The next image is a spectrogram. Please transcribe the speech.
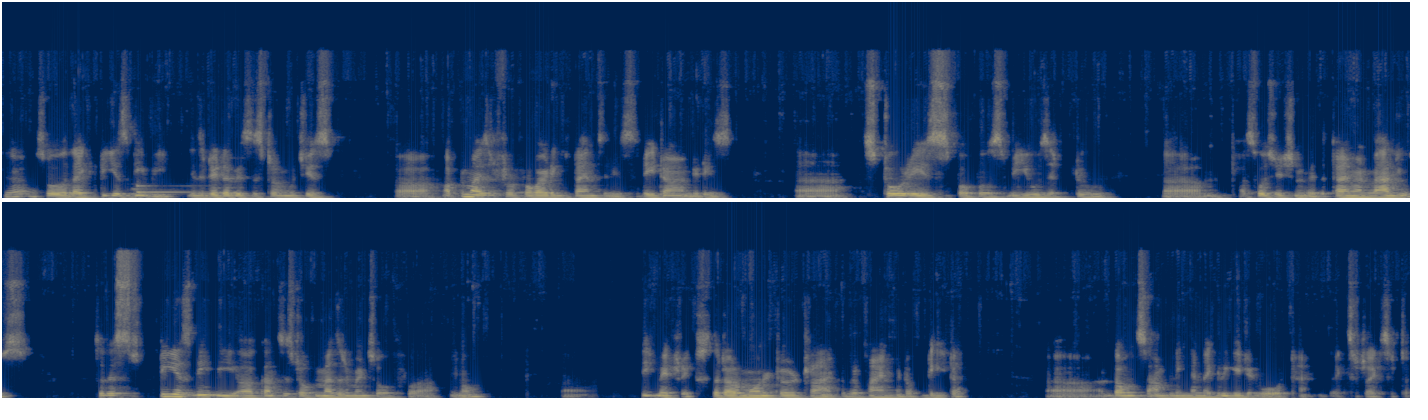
here. So like TSDB is a database system which is uh, optimized for providing time series data and it is uh, storage purpose. We use it to um, association with the time and values. So this TSDB uh, consists of measurements of, uh, you know, uh, the metrics that are monitored, tracked, refinement of data uh, downsampling and aggregated over time, etc., etc.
